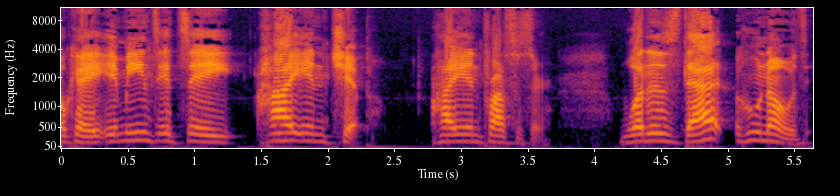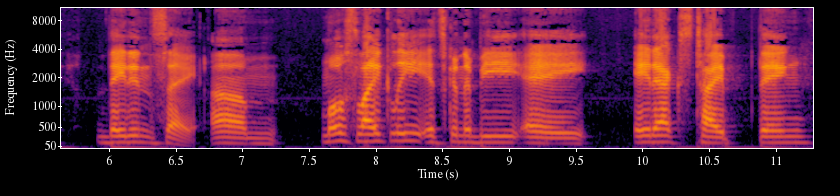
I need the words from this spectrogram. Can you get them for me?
Okay, it means it's a high end chip, high end processor. What is that? Who knows? They didn't say. Um, most likely, it's going to be a 8x type thing.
